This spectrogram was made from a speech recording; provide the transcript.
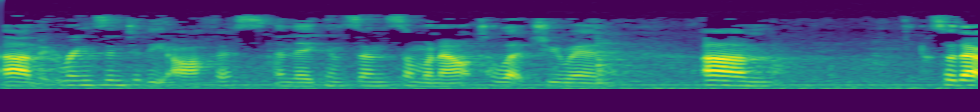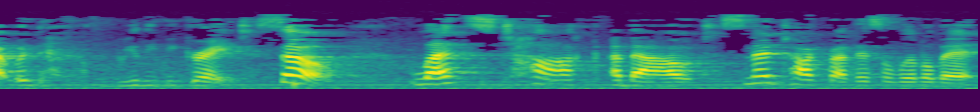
Um, it rings into the office, and they can send someone out to let you in. Um, so that would really be great. So let's talk about, Smed talked about this a little bit,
